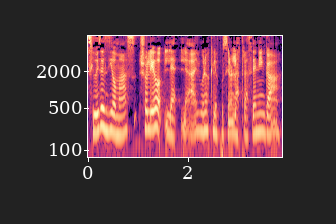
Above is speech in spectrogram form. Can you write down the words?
si hubiesen sido más, yo leo algunos que les pusieron la AstraZeneca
